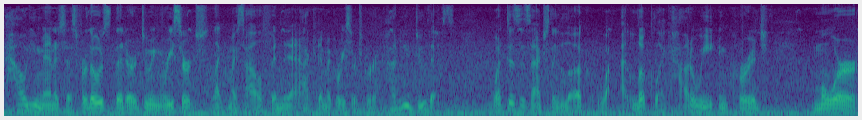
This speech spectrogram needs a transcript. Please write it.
how do you manage this? For those that are doing research, like myself in the academic research career, how do you do this? What does this actually look what, look like? How do we encourage more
